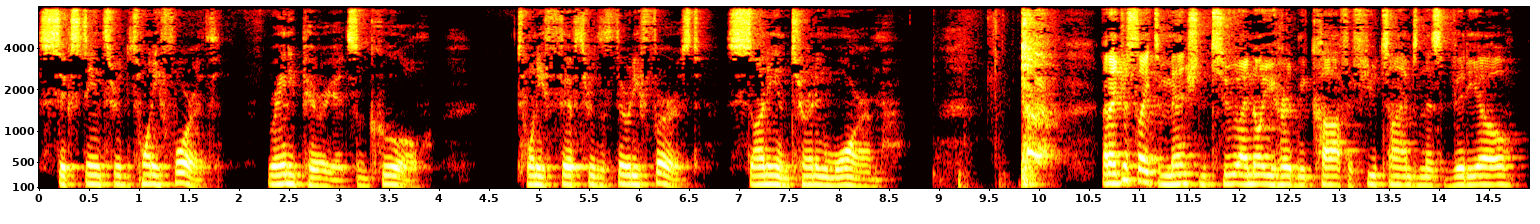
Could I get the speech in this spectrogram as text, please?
16th through the 24th, rainy periods and cool. 25th through the 31st, sunny and turning warm. and I'd just like to mention too, I know you heard me cough a few times in this video.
